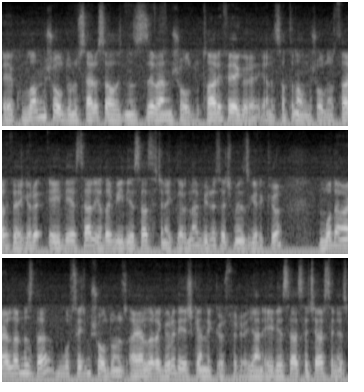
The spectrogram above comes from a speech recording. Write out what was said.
e, kullanmış olduğunuz servis alıcınızın size vermiş olduğu tarifeye göre yani satın almış olduğunuz tarifeye göre ADSL ya da VDSL seçeneklerinden birini seçmeniz gerekiyor. Modem ayarlarınız da bu seçmiş olduğunuz ayarlara göre değişkenlik gösteriyor. Yani ADSL seçerseniz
